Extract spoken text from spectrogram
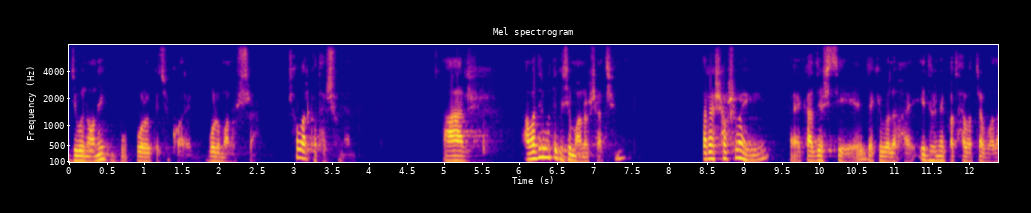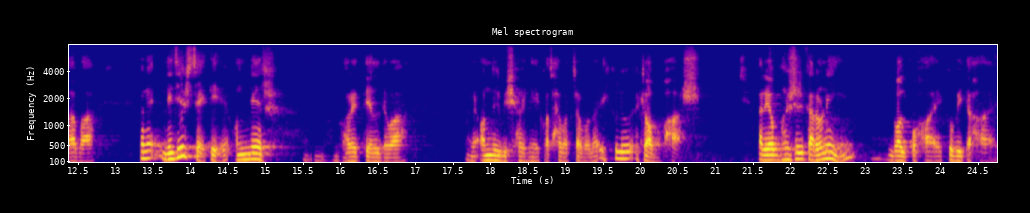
জীবনে অনেক বড় কিছু করেন, বড় মানুষরা। সবার কথা শুনেন। আর আমাদের মধ্যে কিছু মানুষ আছেন, তারা সবসময় কাজের চেয়ে, যাকে বলা হয়, এ ধরনের কথাবার্তা বলা বা মানে নিজের চাইতে অন্যের ঘরে তেল দেওয়া মানে অন্যের বিষয় নিয়ে কথাবার্তা বলা, এগুলো একটা অভ্যাস। আর এই অভ্যাসের কারণেই গল্প হয়, কবিতা হয়।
